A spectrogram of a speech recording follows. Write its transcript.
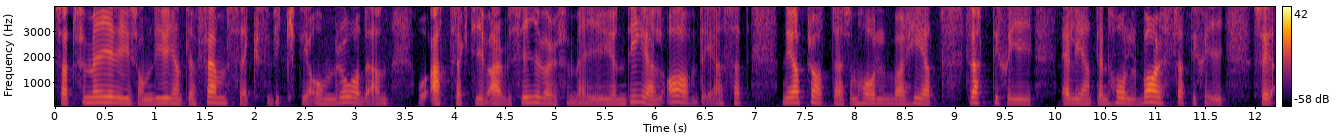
Så att för mig är det ju som, det är egentligen fem, sex viktiga områden och attraktiv arbetsgivare för mig är ju en del av det. Så att när jag pratar som hållbarhetsstrategi eller egentligen hållbar strategi så är det,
